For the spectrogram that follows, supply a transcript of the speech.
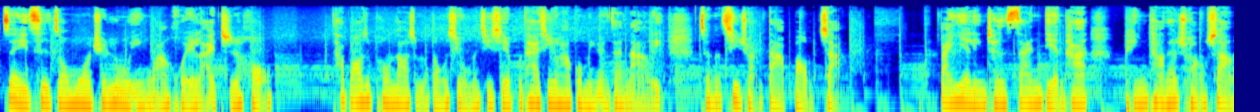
这一次周末去露营完回来之后，他不知道是碰到什么东西，我们其实也不太清楚他过敏源在哪里，整个气喘大爆炸。半夜凌晨三点，他平躺在床上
